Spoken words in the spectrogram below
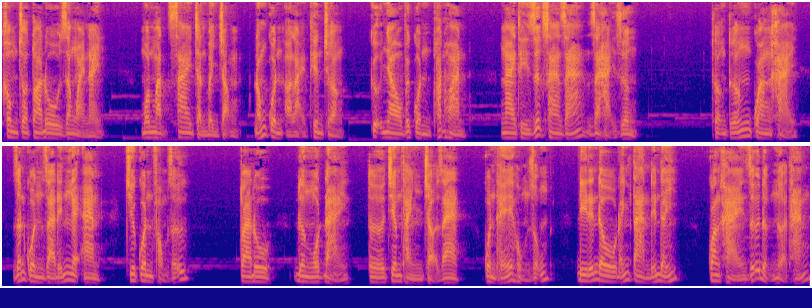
không cho toa đô ra ngoài này. Một mặt sai trần bình trọng đóng quân ở lại thiên trường, cự nhau với quân thoát hoàn ngài thì rước xa giá ra hải dương thượng tướng quang khải dẫn quân ra đến nghệ an, chia quân phòng giữ. Toa đô, đường ngột đải từ chiêm thành trở ra, quân thế hùng dũng, đi đến đâu đánh tàn đến đấy. Quang khải giữ được nửa tháng,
